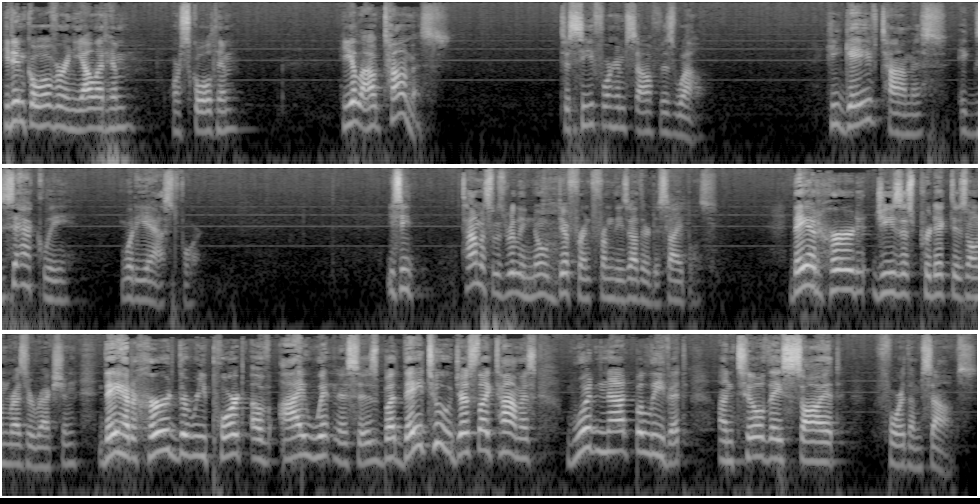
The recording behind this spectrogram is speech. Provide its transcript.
He didn't go over and yell at him or scold him. He allowed Thomas to see for himself as well. He gave Thomas exactly what he asked for. You see, Thomas was really no different from these other disciples. They had heard Jesus predict his own resurrection. They had heard the report of eyewitnesses, but they too, just like Thomas, would not believe it until they saw it for themselves.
